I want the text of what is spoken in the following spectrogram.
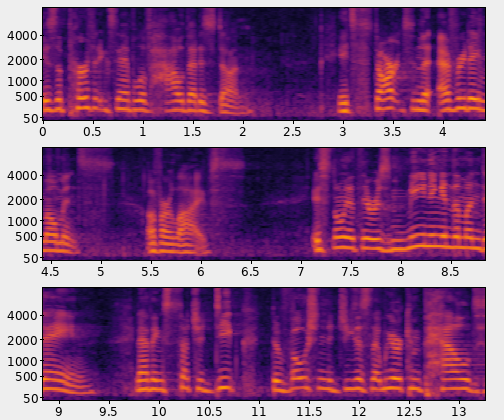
is a perfect example of how that is done. It starts in the everyday moments of our lives. It's knowing that there is meaning in the mundane and having such a deep devotion to Jesus that we are compelled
